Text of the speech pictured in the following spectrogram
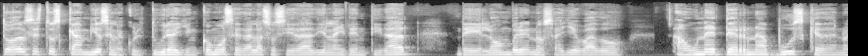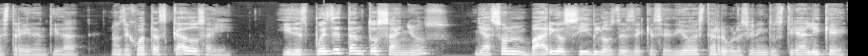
Todos estos cambios en la cultura y en cómo se da la sociedad y en la identidad del hombre nos ha llevado a una eterna búsqueda de nuestra identidad. Nos dejó atascados ahí. Y después de tantos años, ya son varios siglos desde que se dio esta revolución industrial y que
